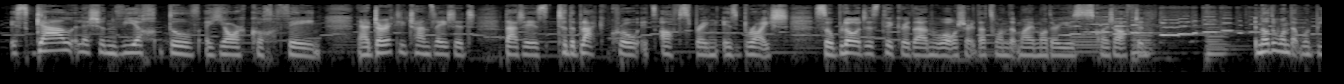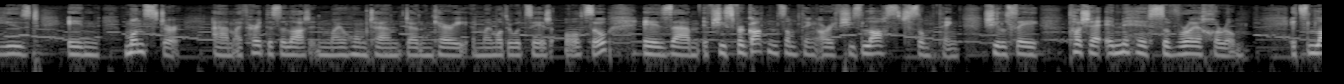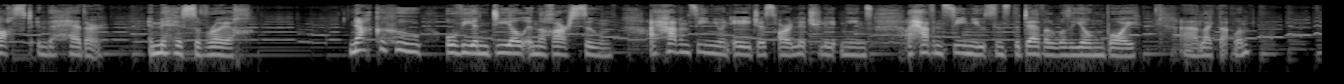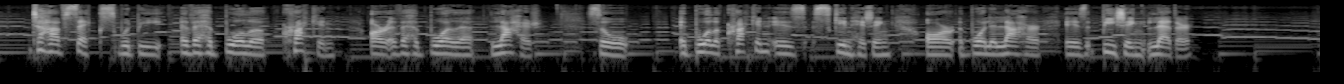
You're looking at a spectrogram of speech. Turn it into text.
Is gal leis an bhíoch dubh a dhearcoch féin. Now, directly translated, that is, to the black crow, its offspring is bright. So blood is thicker than water. That's one that my mother uses quite often. Another one that would be used in Munster, um, I've heard this a lot in my hometown down in Kerry, and my mother would say it also, is um, if she's forgotten something or if she's lost something, she'll say, Tasha emihis of It's lost in the heather. Emihis of roich. Nakahu ovi deal in the garsoon. I haven't seen you in ages, or literally it means I haven't seen you since the devil was a young boy. Uh, like that one to have sex would be a bheithe kraken or a bheithe lahir. So a bola kraken is skin hitting or a lahir is beating leather.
